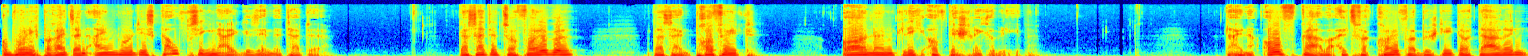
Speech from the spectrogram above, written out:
obwohl ich bereits ein eindeutiges Kaufsignal gesendet hatte. Das hatte zur Folge, dass sein Profit ordentlich auf der Strecke blieb. Deine Aufgabe als Verkäufer besteht doch darin,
